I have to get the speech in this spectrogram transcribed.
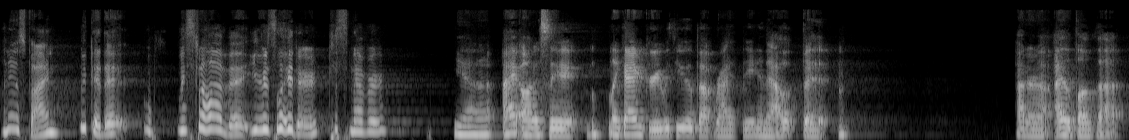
and it was fine. We did it. We still have it years later. Just never. Yeah, I honestly like. I agree with you about riding it out, but I don't know. I love that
